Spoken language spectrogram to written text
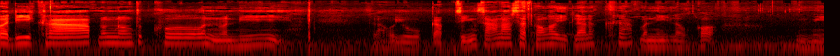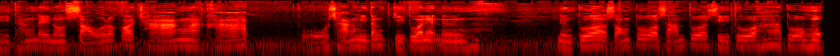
วัสดีครับน้องๆทุกคนวันนี้เราอยู่กับสิงสาราสัตว์ของเราอีกแล้วนะครับ วันนี้เราก็มีทั้งไดโนเสาร์แล้วก็ช้างนะครับโอ้ช้างมีตั้งกี่ตัวเนี่ยหนึ่งหนึ่งตัวสองตัวสามตัวสี่ตัวห้าตัวหก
